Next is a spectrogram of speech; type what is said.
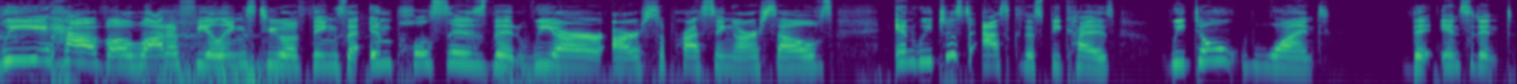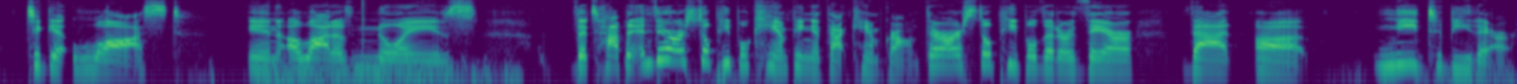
we have a lot of feelings too of things that impulses that we are are suppressing ourselves, and we just ask this because we don't want the incident to get lost in a lot of noise that's happening. And there are still people camping at that campground. There are still people that are there that uh, need to be there.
